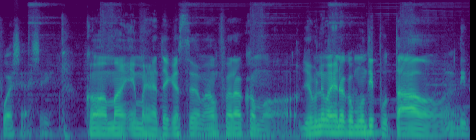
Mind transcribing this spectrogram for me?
fuese así? Como, man, imagínate que este man fuera como, yo me lo imagino como un diputado. Un dip-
